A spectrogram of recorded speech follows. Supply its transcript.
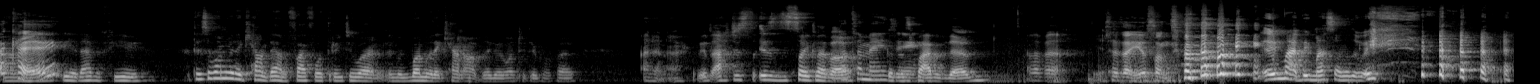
Um, Okay. yeah, they have a few. There's the one where they count down five, four, three, two, one, and the one where they count up. They go one, two, three, four, five. I don't know. It, I just is so clever. That's amazing. Because there's five of them. I love it. So is that your songs? It might be my song of the week. That's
